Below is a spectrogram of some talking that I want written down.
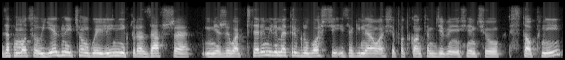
za pomocą jednej ciągłej linii, która zawsze mierzyła 4 mm grubości i zaginała się pod kątem 90 stopni.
